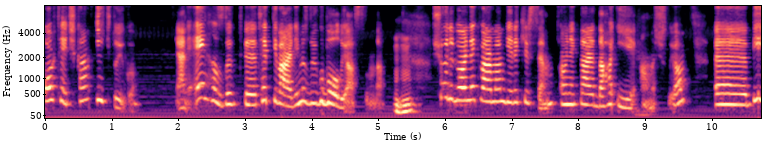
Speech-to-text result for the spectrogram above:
ortaya çıkan ilk duygu. Yani en hızlı e, tepki verdiğimiz duygu bu oluyor aslında. Hı hı. Şöyle bir örnek vermem gerekirse, örnekler daha iyi anlaşılıyor. Ee, bir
